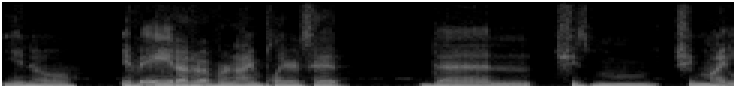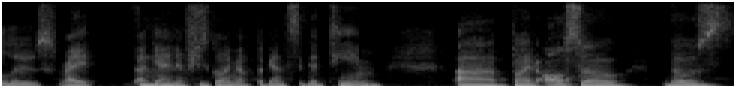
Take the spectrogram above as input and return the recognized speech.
you know, if eight out of her nine players hit, then she's she might lose, right? Again, if she's going up against a good team. Uh, but also, those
